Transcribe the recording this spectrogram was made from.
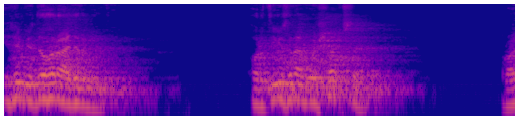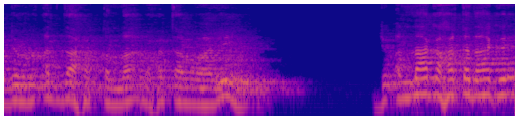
इसे भी दोहरा अजर मिलता और तीसरा वो शख्स है रजुल अद्दा हक अल्लाह वाली जो अल्लाह का हक अदा करे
